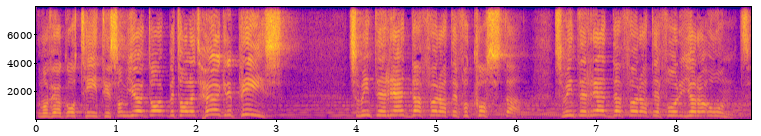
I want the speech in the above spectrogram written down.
än vad vi har gått hittills, som gör, betalar ett högre pris, som inte är rädda för att det får kosta, som inte är rädda för att det får göra ont,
